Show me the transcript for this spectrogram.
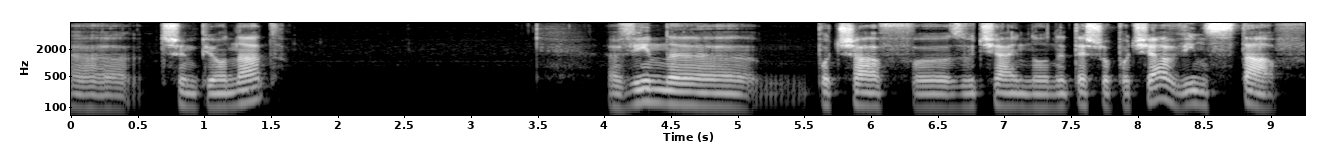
е, чемпіонат. Він е, почав, е, звичайно, не те, що почав, він став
